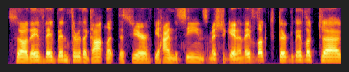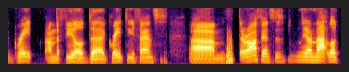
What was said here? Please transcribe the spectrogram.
So they've they've been through the gauntlet this year behind the scenes, Michigan, and they've looked they're, they've looked uh, great on the field. Uh, great defense. Um, their offense has you know not looked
